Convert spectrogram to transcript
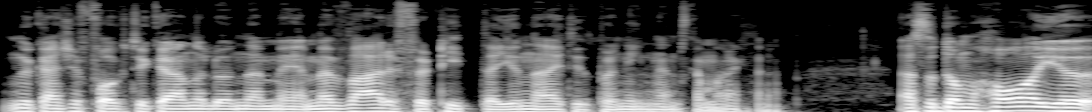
nu kanske folk tycker annorlunda med, men varför tittar United på den inhemska marknaden? Alltså de har ju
